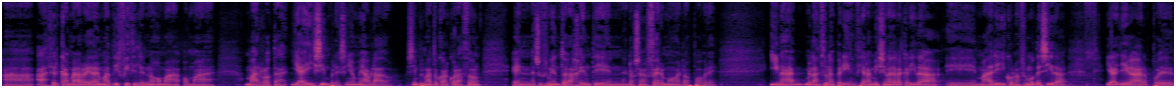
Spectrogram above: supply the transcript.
a, acercarme a las realidades más difíciles, ¿no? O más, o más, más rotas. Y ahí siempre el Señor me ha hablado, siempre me ha tocado el corazón en el sufrimiento de la gente, en, los enfermos, en los pobres. Y una, me lancé una experiencia a la Misiones de la Caridad eh, en Madrid con los enfermos de SIDA y al llegar, pues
